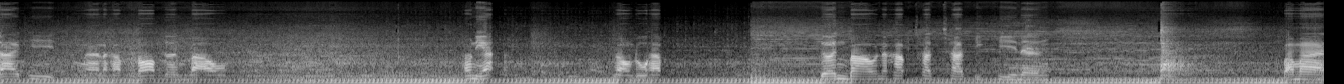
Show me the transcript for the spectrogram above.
ได้ที่งานแล้วครับ รอบเดินเบา เท่านี้ลองดูครับ เดินเบานะครับ ชัดๆอีกทีหนึ่งประมาณ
